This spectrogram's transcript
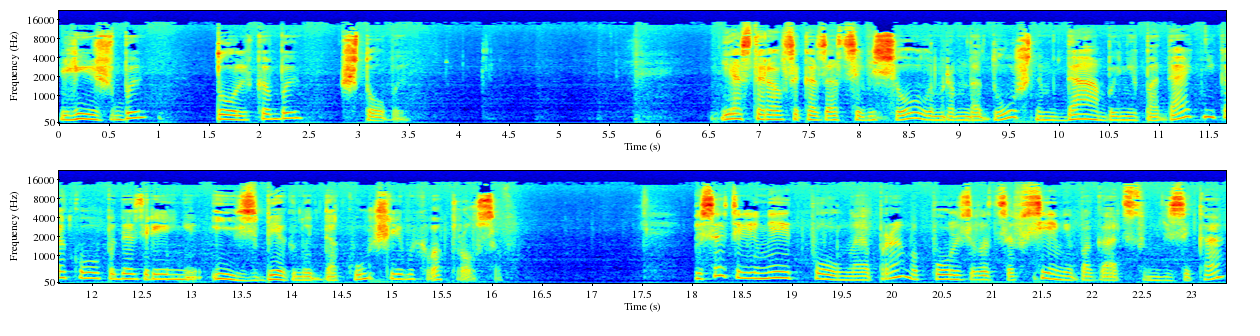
«лишь бы», «только бы», «чтобы». Я старался казаться веселым, равнодушным, дабы не подать никакого подозрения и избегнуть докучливых вопросов. Писатель имеет полное право пользоваться всеми богатствами языка,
